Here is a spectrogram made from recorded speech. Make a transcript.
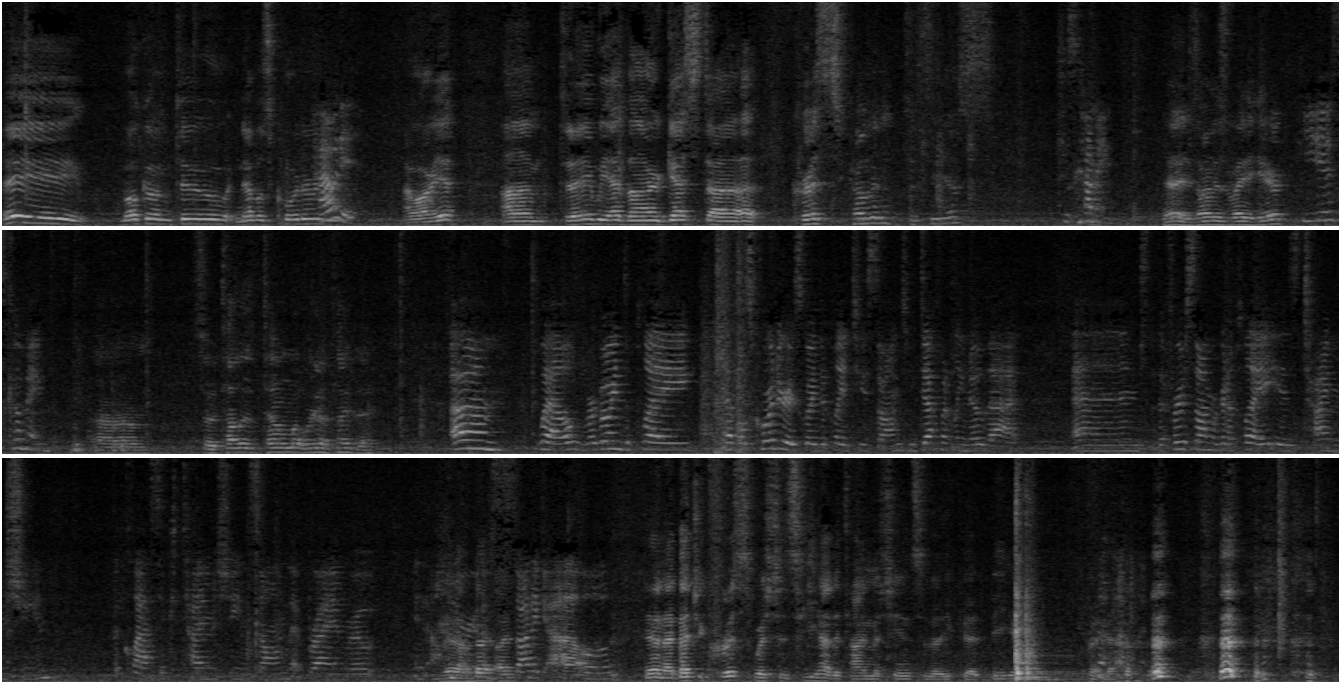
Hey, welcome to Neville's Quarter. Howdy. How are you? Um, today we have our guest uh, Chris coming to see us. He's coming. Yeah, he's on his way here. He is coming. Um, so tell tell him what we're gonna play today. Um, well, we're going to play. Neville's Quarter is going to play two songs. We definitely know that. And the first song we're going to play is Time Machine, classic Time Machine song that Brian wrote in Yeah, honor bet of I- Sonic Owl. Yeah, and I bet you Chris wishes he had a time machine so that he could be here right now.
